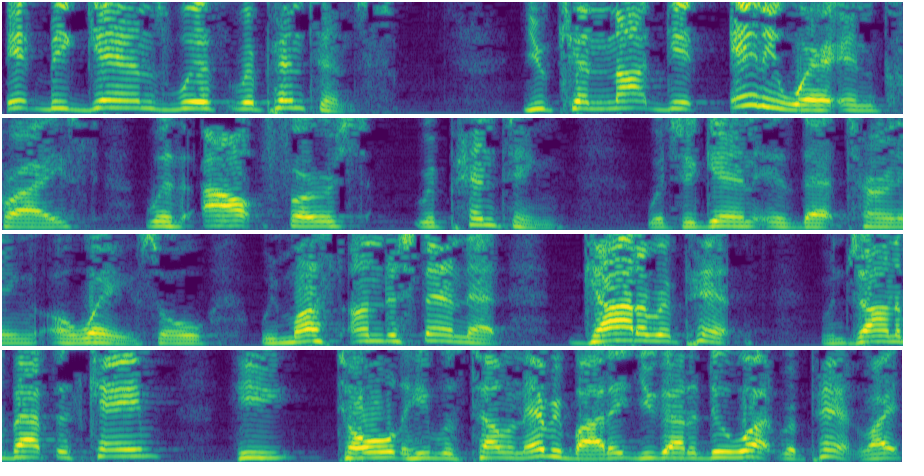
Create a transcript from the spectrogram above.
it begins with repentance. You cannot get anywhere in Christ without first repenting, which again is that turning away. So we must understand that. Gotta repent. When John the Baptist came, he told, he was telling everybody, you got to do what? Repent, right?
